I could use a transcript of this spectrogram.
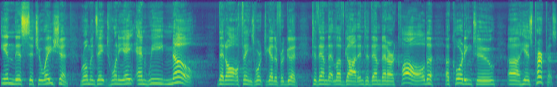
in this situation. Romans 8 28, and we know that all things work together for good to them that love God and to them that are called according to uh, his purpose.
